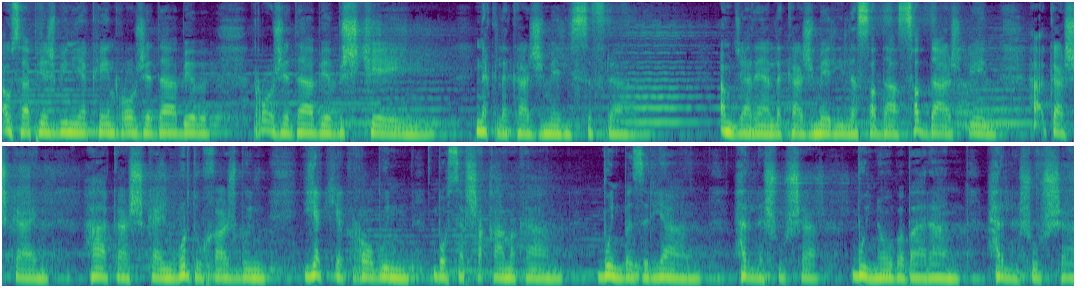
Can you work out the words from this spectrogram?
ئەوسا پێشبینی ئەکەین ڕۆژێ دابێ ڕۆژێ دابێ بشکێین نەک لە کاتژمێری سفرە. ئەمجارەیان لە کاژمێری لە سەدا سەددا ئەشکێین، هاکا شکاین، هاکا شکاین ورد و خاش بووین، یەک یەک ڕۆبووین بۆ سەر شەقامەکان، بووین بە زریان هەر لە شووشە، بووینەوە بە باران هەر لە شووشە.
